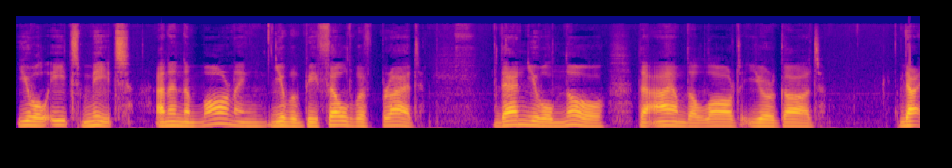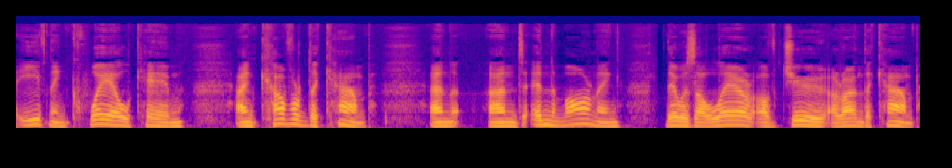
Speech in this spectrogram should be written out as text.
you will eat meat, and in the morning you will be filled with bread. Then you will know that I am the Lord your God. That evening quail came and covered the camp, and, and in the morning there was a layer of dew around the camp.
